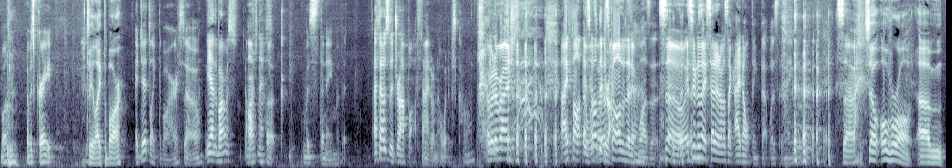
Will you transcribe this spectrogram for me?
Well, it was great. So you like the bar? I did like the bar, so Yeah, the bar was the bar off the nice. hook was the name of it. I thought it was the drop off. I don't know what it was called or whatever. I, I thought that It's was called what it was drop. called, and then it wasn't. So as soon as I said it, I was like, I don't think that was the name of it. So, So overall, um,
